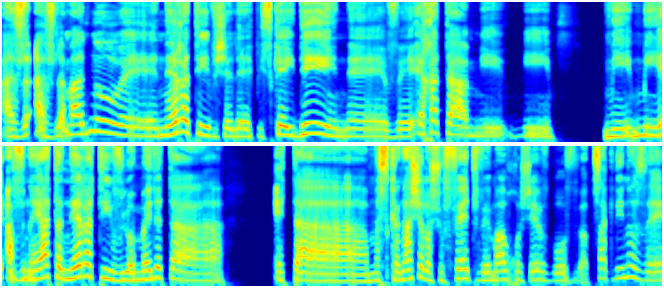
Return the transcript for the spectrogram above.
אז, אז למדנו אה, נרטיב של אה, פסקי דין, אה, ואיך אתה מהבניית הנרטיב לומד את, ה, את המסקנה של השופט ומה הוא חושב בו, והפסק דין הזה,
